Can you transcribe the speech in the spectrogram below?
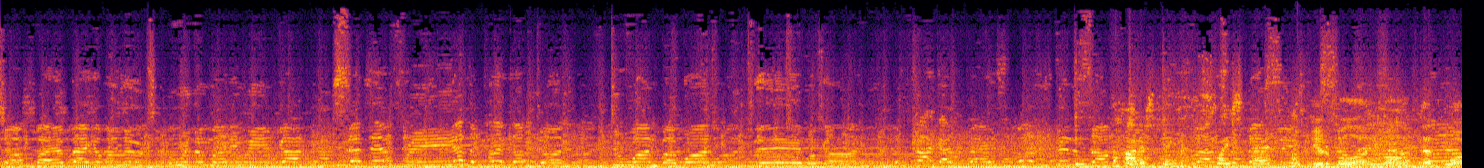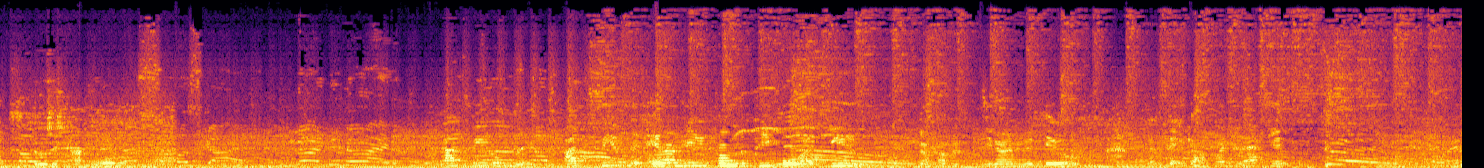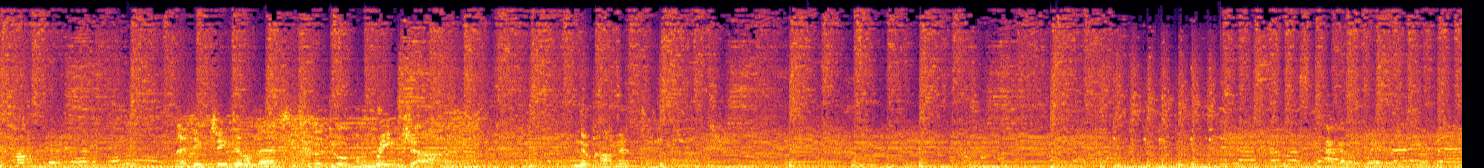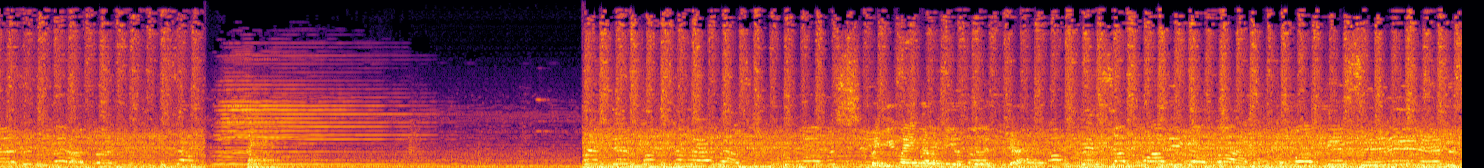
shop, buy a bag of balloons. With the money we've got, set them free at the break of dawn. To one by one, they were gone. The flag I faced, the hottest thing is sliced bread. A beautiful animal that walks through the catwalk. I feel the I feel the energy from the people I feel. No comment. Do you know what I'm gonna do? I'm gonna take off my jacket. And toss it over the plate. I think J. Dylan Nash's gonna do a great job. No comment. I got a wedding. But you ain't gonna be as good as Jack.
